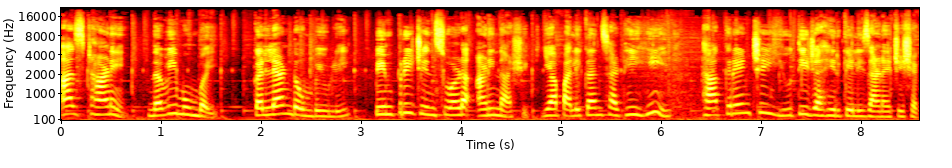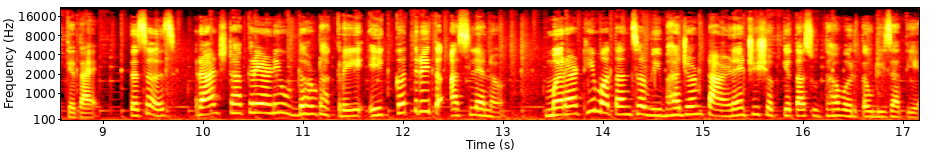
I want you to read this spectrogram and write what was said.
आज ठाणे नवी मुंबई कल्याण डोंबिवली पिंपरी चिंचवड आणि नाशिक या पालिकांसाठीही ठाकरेंची युती जाहीर केली जाण्याची शक्यता आहे. तसंच राज ठाकरे आणि उद्धव ठाकरे एकत्रित असल्यानं मराठी मतांचं विभाजन टाळण्याची शक्यता सुद्धा वर्तवली जाते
